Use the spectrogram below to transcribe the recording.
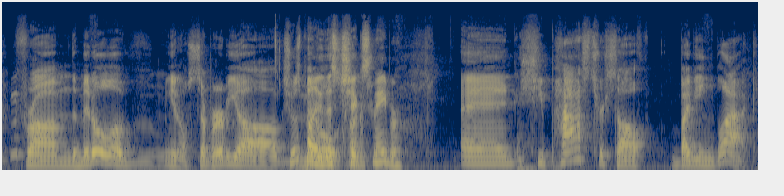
from the middle of you know suburbia. She was probably this chick's neighbor. and she passed herself by being black.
